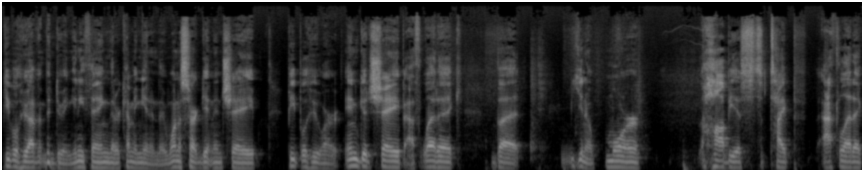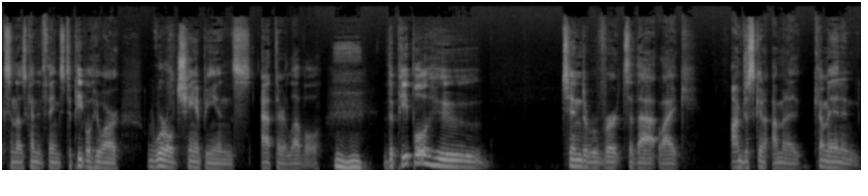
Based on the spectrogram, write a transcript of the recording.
people who haven't been doing anything that are coming in and they want to start getting in shape, people who are in good shape, athletic, but, you know, more hobbyist type athletics and those kinds of things, to people who are world champions at their level. Mm-hmm. The people who tend to revert to that, like, I'm just gonna I'm gonna come in and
